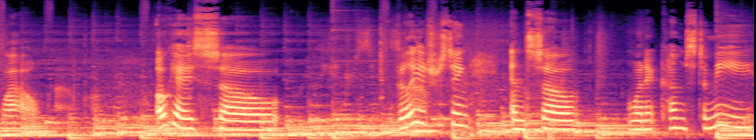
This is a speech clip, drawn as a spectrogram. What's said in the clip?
Wow. Okay, so really interesting. And so when it comes to me,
